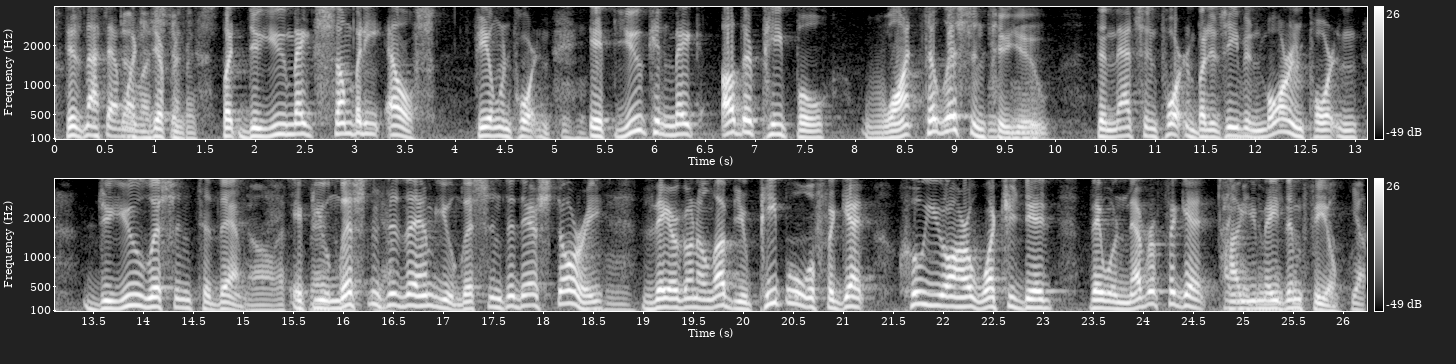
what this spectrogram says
there's not that much, much difference. difference. But do you make somebody else feel important? Mm-hmm. If you can make other people want to listen to Mm-hmm. you, then that's important. But it's even more important do you listen to them? That's if you important, listen yeah. To them, you listen to their story, they are going to love you. People will forget who you are, what you did. They will never forget how, you made, them, feel. Yeah.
